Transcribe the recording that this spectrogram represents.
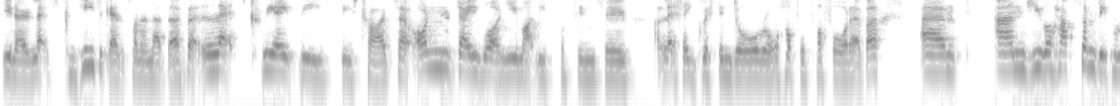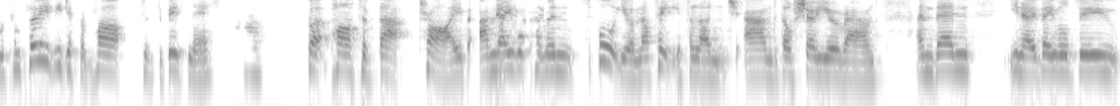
you know let's compete against one another but let's create these these tribes. So on day one you might be put into let's say gryffindor or hufflepuff or whatever um, and you will have somebody from a completely different part of the business mm-hmm but part of that tribe and yeah. they will come and support you and they'll take you for lunch and they'll show you around. And then you know they will do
